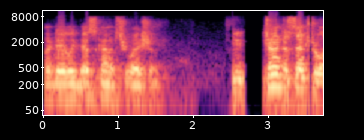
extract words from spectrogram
a daily basis kind of situation. If you turn to Central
